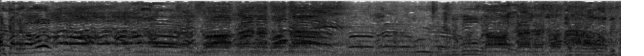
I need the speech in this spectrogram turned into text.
¡Al cargador! No cobra. Al cargador, pizza.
